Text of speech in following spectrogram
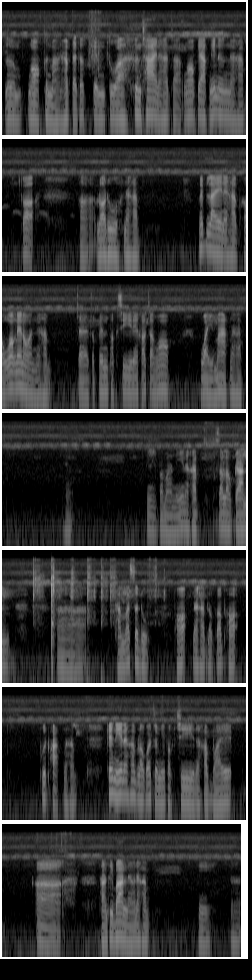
เริ่มงอกขึ้นมานะครับ แต่จะเป็นตัวขึ้นช่ายนะครับจะงอกยากนิดนึงนะครับ ก็เอ่อรอดูนะครับ ไม่เป็นไรนะครับเขางอกแน่นอนนะครับ แต่จะเป็นผักชีเนี่ยเขาจะงอกไวมากนะครับนี่ประมาณนี้นะครับสำหรับการอ่อ ทำวัสดุเพาะนะครับ แล้วก็เพาะพืชผักนะครับ แค่นี้นะครับเราก็จะมีผักชีนะครับไว้อ่าทานที่บ้านแล้วนะครับนี่นะฮะ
